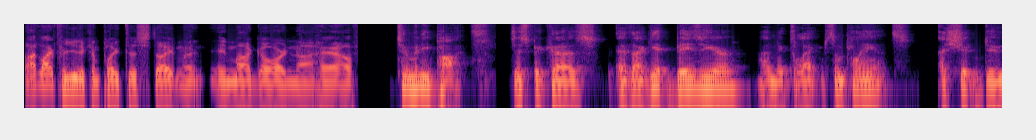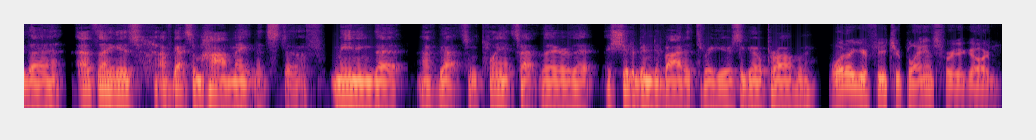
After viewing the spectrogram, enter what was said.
I'd like for you to complete this statement. In my garden, I have too many pots just because as I get busier, I neglect some plants. I shouldn't do that. I thing is I've got some high maintenance stuff, meaning that I've got some plants out there that should have been divided three years ago, probably. What are your future plans for your garden?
